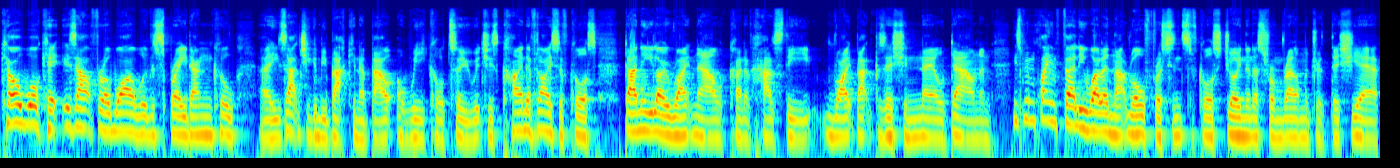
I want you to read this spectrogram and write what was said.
Kyle Walker is out for a while with a sprayed ankle. Uh, he's actually going to be back in about a week or two, which is kind of nice, of course. Danilo right now kind of has the right back position nailed down, and he's been playing fairly well in that role for us since, of course, joining us from Real Madrid this year.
